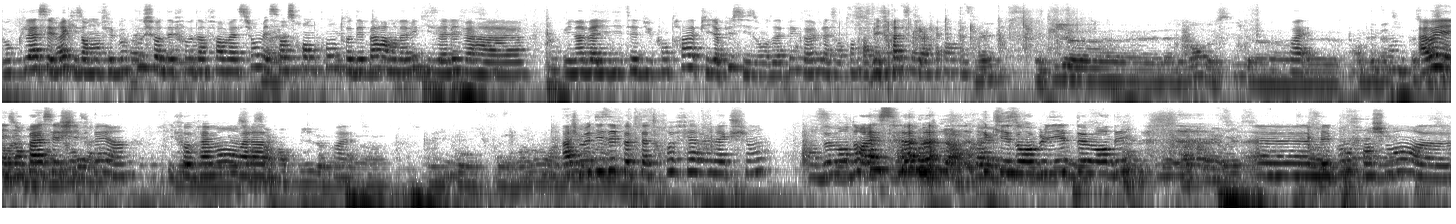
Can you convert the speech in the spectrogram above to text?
Donc là, c'est vrai qu'ils en ont fait beaucoup sur le défaut d'information, mais Ouais. sans se rendre compte au départ, à mon avis, qu'ils allaient vers euh, une invalidité du contrat. Et puis en plus, ils ont zappé quand même la sentence arbitrale. Oui. Et puis euh, la demande aussi euh, Ouais. problématique. Parce Ah oui, ils n'ont pas 200 assez 000 euros, chiffré. hein. hein. Il faut vraiment, les voilà. 150 000, euh, Ouais. Ah, je me disais, ils peuvent peut-être refaire une action en demandant la somme qu'ils ont oublié de demander. Après, ouais. Euh, mais bon, franchement, euh,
